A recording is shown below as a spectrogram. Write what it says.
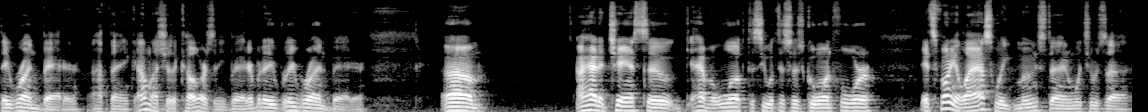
They run better, I think. I'm not sure the color's any better, but they, they run better. Um, I had a chance to have a look to see what this was going for. It's funny. Last week, Moonstone, which was a,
